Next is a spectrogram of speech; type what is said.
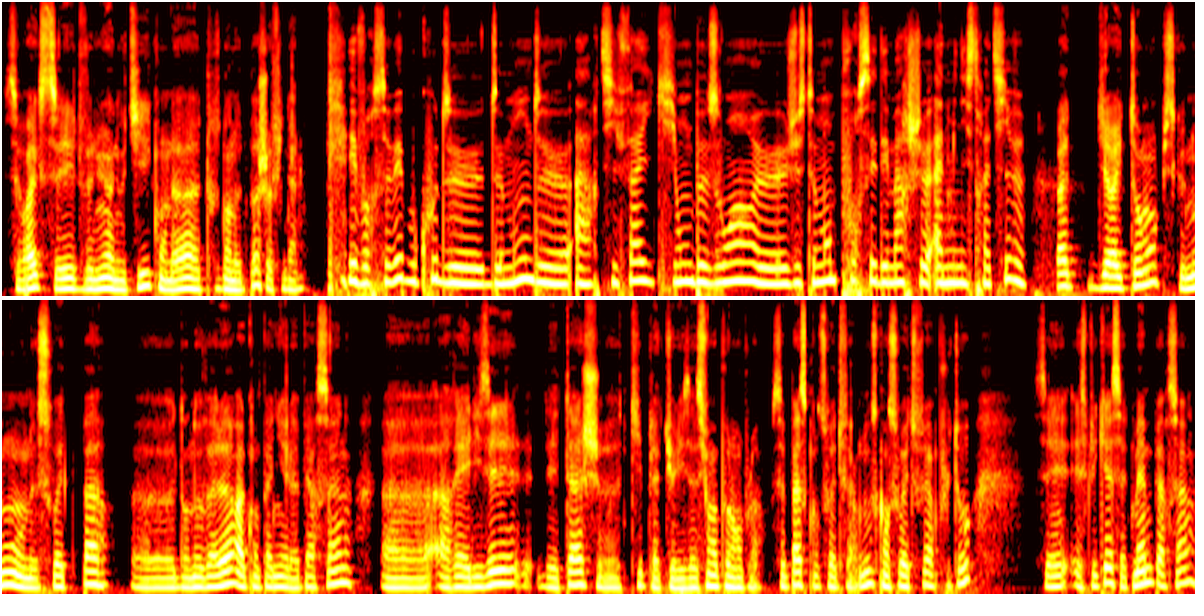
C'est vrai que c'est devenu un outil qu'on a tous dans notre poche au final. Et vous recevez beaucoup de, monde euh, à Artify qui ont besoin euh, justement pour ces démarches administratives Pas directement, puisque nous, on ne souhaite pas, euh, dans nos valeurs, accompagner la personne à réaliser des tâches type l'actualisation à Pôle emploi. C'est pas ce qu'on souhaite faire. Nous, ce qu'on souhaite faire plutôt, c'est expliquer à cette même personne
